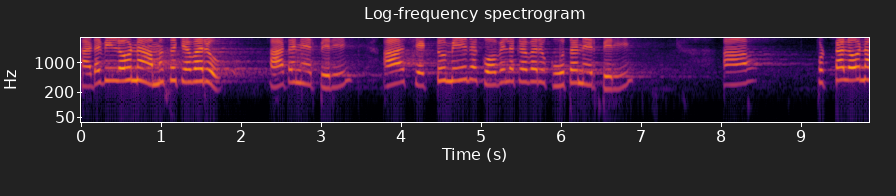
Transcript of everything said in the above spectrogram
అడవిలో నా అమసకెవరు ఆట నేర్పిరి? ఆ చెట్టు మీద కోవెలకెవరు కూత నేర్పిరి? ఆ పుట్టలోన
